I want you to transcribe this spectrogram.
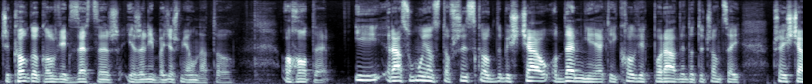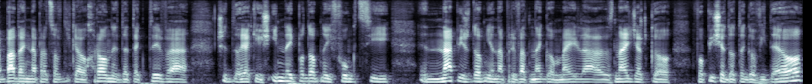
czy kogokolwiek zechcesz, jeżeli będziesz miał na to ochotę. I reasumując to wszystko, gdybyś chciał ode mnie jakiejkolwiek porady dotyczącej przejścia badań na pracownika ochrony, detektywa, czy do jakiejś innej podobnej funkcji, napisz do mnie na prywatnego maila, znajdziesz go w opisie do tego wideo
